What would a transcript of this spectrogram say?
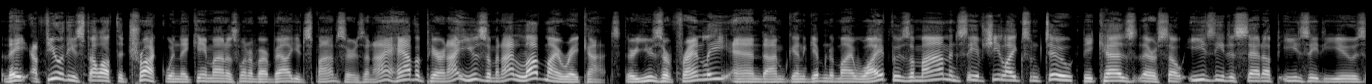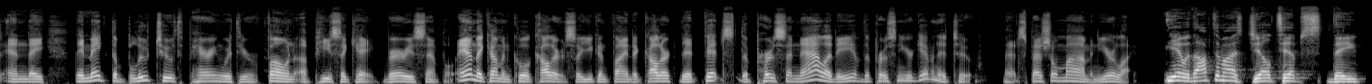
they a few of these fell off the truck when they came on as one of our valued sponsors, and I have a pair and I use them and I love my Raycons. They're user friendly, and I'm going to give them to my wife, who's a mom, and see if she likes them too because they're so easy to set up, easy to use, and they they make the Bluetooth pairing with your phone a piece of cake. Very simple, and they come in cool colors, so you can find a color that fits the personality of the person you're giving it to. That special mom in your life. Yeah, with optimized gel tips, they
